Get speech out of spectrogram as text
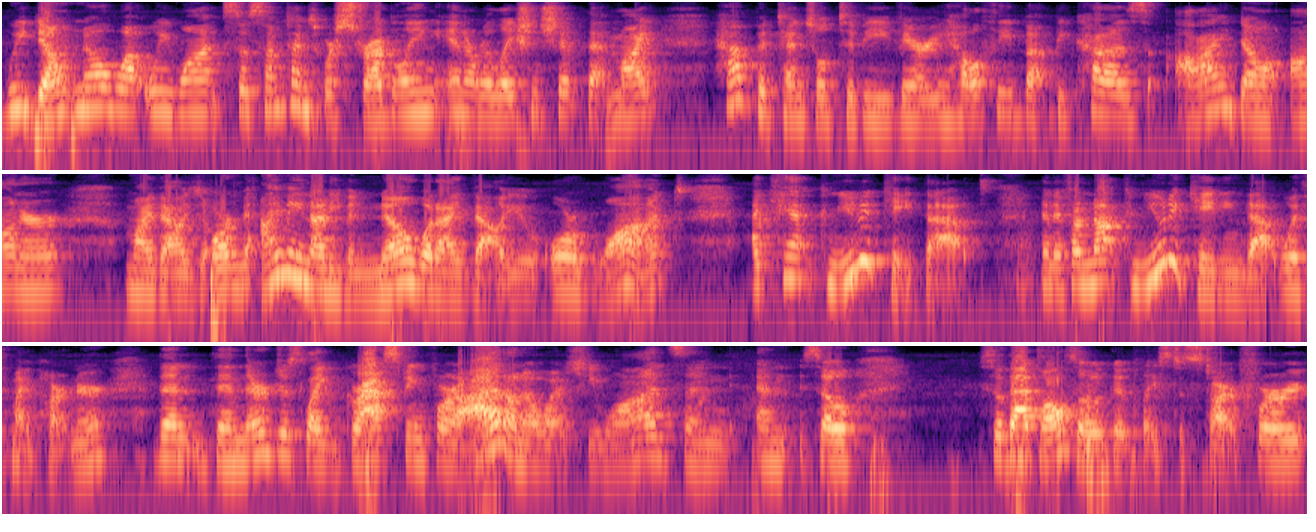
we don't know what we want. So sometimes we're struggling in a relationship that might have potential to be very healthy, but because I don't honor my values, or I may not even know what I value or want, I can't communicate that. And if I'm not communicating that with my partner, then then they're just like grasping for I don't know what she wants and and so so that's also a good place to start for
